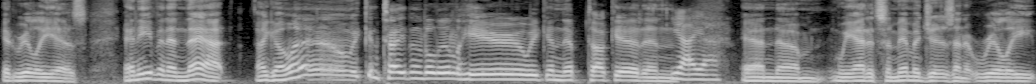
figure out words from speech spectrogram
It really is. And even in that, I go, well, we can tighten it a little here. We can nip tuck it, and Yeah, yeah. and um, we added some images, and it really,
